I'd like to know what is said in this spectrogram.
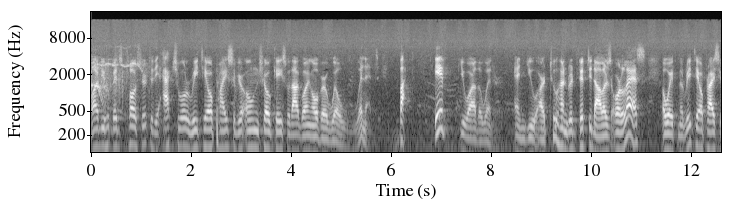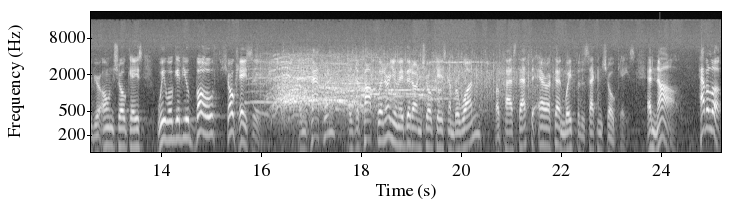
One of you who bids closer to the actual retail price of your own showcase without going over will win it. But if you are the winner and you are $250 or less away from the retail price of your own showcase, we will give you both showcases. And Catherine is the top winner. You may bid on showcase number one or pass that to Erica and wait for the second showcase. And now, have a look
